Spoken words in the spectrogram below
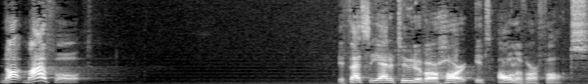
not my fault. If that's the attitude of our heart, it's all of our faults.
